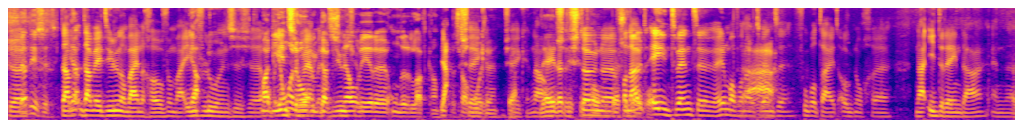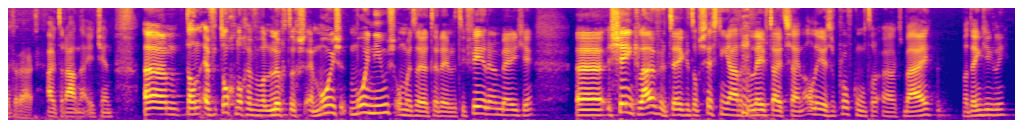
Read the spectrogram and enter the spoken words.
dus, eh, dat is het. Daar, Ja. daar weten jullie dan weinig over, maar Ja. influencers. eh, Maar die jongen hoop ik dat op snel weer onder de lat kan. Ja, dat zou zeker. mooi zijn. zeker. Nou, dat is het steun is het vanuit hoop. 1 Twente, helemaal vanuit Ja. Twente, voetbaltijd ook nog eh, naar iedereen daar. En, eh, Uiteraard. Uiteraard naar Etienne. Ehm, dan even toch nog even wat luchtigs en moois, mooi nieuws om het eh, te relativeren een beetje. Eh Shane Kluivert tekent op 16-jarige leeftijd zijn allereerste profcontract bij. Wat denken jullie?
